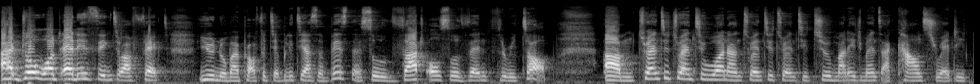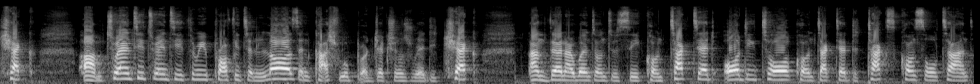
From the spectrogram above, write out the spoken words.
I don't want anything to affect you know my profitability as a business. So that also then threw it up. Um, 2021 and 2022 management accounts ready check. Um, 2023 profit and loss and cash flow projections ready check. And then I went on to say contacted auditor, contacted the tax consultant,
